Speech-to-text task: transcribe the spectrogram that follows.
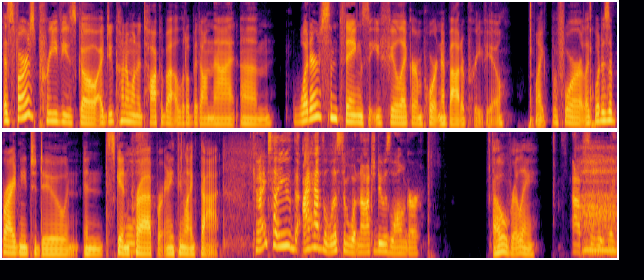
as far as previews go, I do kind of want to talk about a little bit on that. Um, what are some things that you feel like are important about a preview? Like before, like what does a bride need to do and, and skin Oof. prep or anything like that? Can I tell you that I have the list of what not to do is longer. Oh, really? Absolutely.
